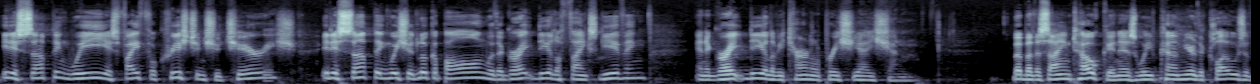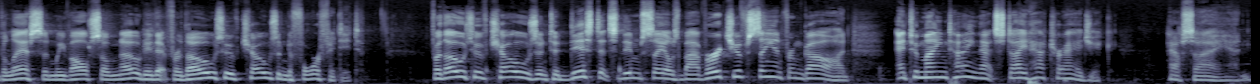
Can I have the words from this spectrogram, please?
It is something we, as faithful Christians, should cherish. It is something we should look upon with a great deal of thanksgiving and a great deal of eternal appreciation. But by the same token, as we've come near the close of the lesson, we've also noted that for those who've chosen to forfeit it, for those who've chosen to distance themselves by virtue of sin from God and to maintain that state, how tragic, how sad.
